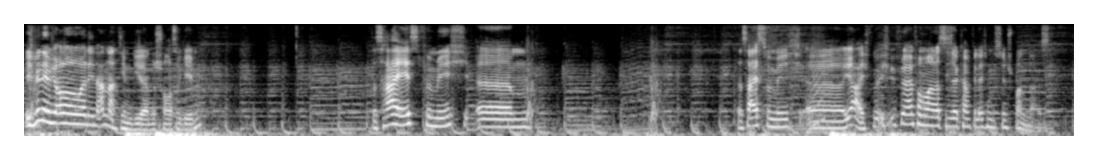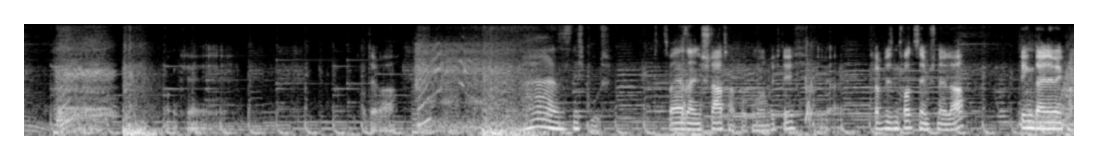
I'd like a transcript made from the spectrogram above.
Ich will nämlich auch noch mal den anderen Team die eine Chance geben. Das heißt für mich, ähm... Das heißt für mich, äh, ja, ich will, ich will einfach mal, dass dieser Kampf vielleicht ein bisschen spannender ist. Das ist nicht gut. Das war ja sein Starter-Pokémon, richtig? Egal. Ich glaube, wir sind trotzdem schneller. Gegen Dynamic Punch.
